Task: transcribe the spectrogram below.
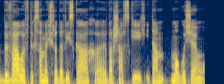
bywały w tych samych środowiskach warszawskich i tam mogły się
